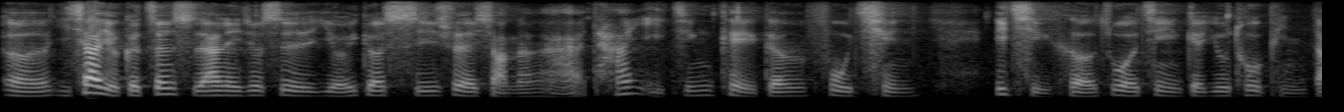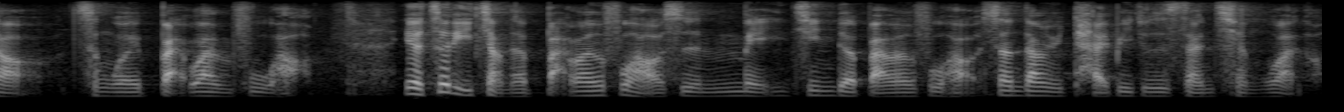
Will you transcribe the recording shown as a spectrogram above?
呃，以下有个真实案例，就是有一个十一岁的小男孩，他已经可以跟父亲一起合作进一个 YouTube 频道，成为百万富豪。因为这里讲的百万富豪是美金的百万富豪，相当于台币就是三千万哦。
